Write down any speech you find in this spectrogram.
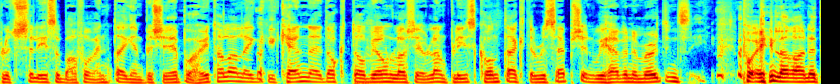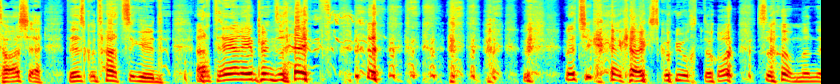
plutselig så bare forventa jeg en beskjed på høyttaleranlegget. Can uh, dr. Bjørn Olav Skjæveland please contact the reception? We have an emergency. På en eller annen etasje. Det skulle tatt seg ut. Arteriepunksett! Vet ikke hva, jeg skulle gjort da, så, men,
